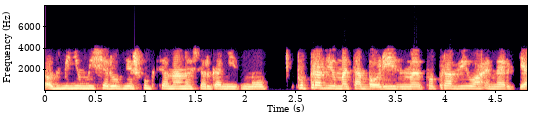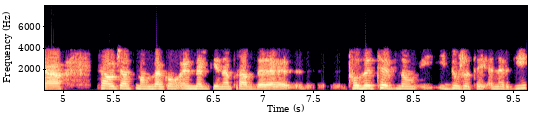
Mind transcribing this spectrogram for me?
odmienił mi się również funkcjonalność organizmu, poprawił metabolizm, poprawiła energia. Cały czas mam taką energię naprawdę pozytywną i, i dużo tej energii.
